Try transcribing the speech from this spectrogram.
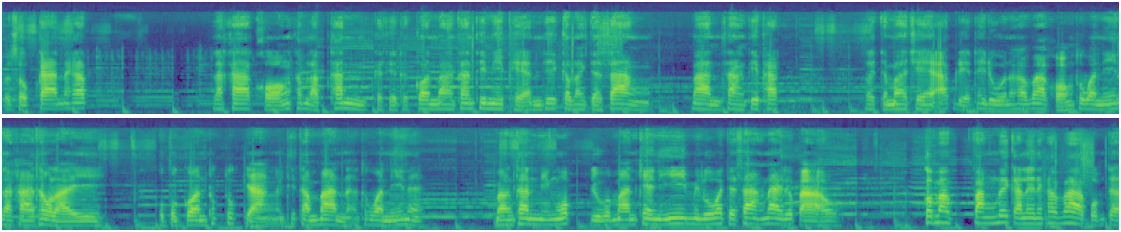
ประสบการณ์นะครับ ราคาของสำหรับท่านเกษตรกรบางท่านที่มีแผนที่กำลังจะสร้างบ้านสร้างที่พัก เราจะมาแชร์อัปเดตให้ดูนะครับ ว่าของทุกวันนี้ราคาเท่าไหร่อุปกรณ์ทุก ๆ อย่างที่ทำบ้านนะทุกวันนี้เนี่ยบางท่านมีงบอยู่ประมาณแค่นี้ ไม่รู้ว่าจะสร้างได้หรือเปล่า ก็มาฟังด้วยกันเลยนะครับ ว่าผมจะ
